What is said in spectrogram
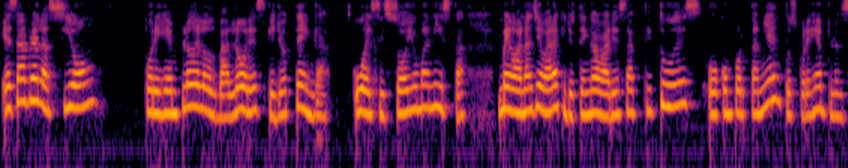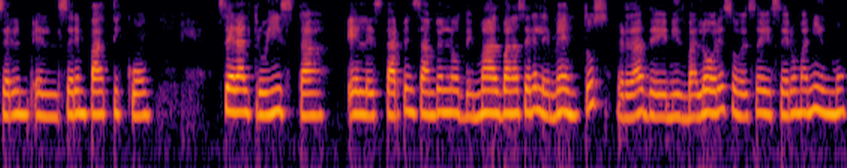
Esa relación, por ejemplo, de los valores que yo tenga o el si soy humanista, me van a llevar a que yo tenga varias actitudes o comportamientos, por ejemplo, el ser, el ser empático, ser altruista, el estar pensando en los demás van a ser elementos, ¿verdad? De mis valores o de ese ser humanismo.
